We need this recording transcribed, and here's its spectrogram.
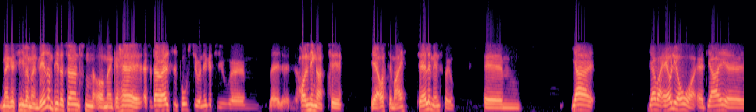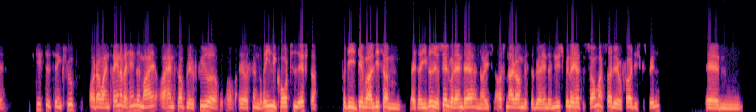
man kan sige, hvad man vil om Peter Sørensen, og man kan have, altså der er jo altid positive og negative øh, øh, holdninger til, ja, også til mig, til alle mennesker jo. Øh, jeg, jeg var ærgerlig over, at jeg øh, skiftede til en klub, og der var en træner, der hentede mig, og han så blev fyret og, og sådan rimelig kort tid efter. Fordi det var ligesom, altså I ved jo selv, hvordan det er, når I også snakker om, hvis der bliver hentet nye spillere her til sommer, så er det jo for, at de skal spille. Øhm,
